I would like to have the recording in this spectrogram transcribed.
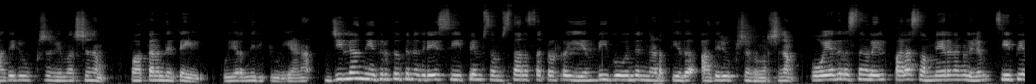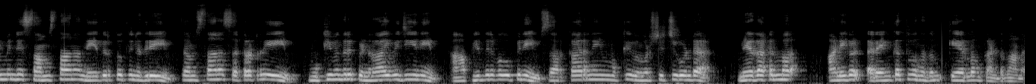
അതിരൂക്ഷ വിമർശനം പത്തനംതിട്ടയിൽ ഉയർന്നിരിക്കുകയാണ്. ജില്ലാ നേതൃത്വത്തിനെതിരെ സി പി എം സംസ്ഥാന സെക്രട്ടറി എം വി ഗോവിന്ദൻ നടത്തിയത് അതിരൂക്ഷ വിമർശനം. പോയ ദിവസങ്ങളിൽ പല സമ്മേളനങ്ങളിലും സി പി എമ്മിന്റെ സംസ്ഥാന നേതൃത്വത്തിനെതിരെയും സംസ്ഥാന സെക്രട്ടറിയെയും മുഖ്യമന്ത്രി പിണറായി വിജയനെയും ആഭ്യന്തര വകുപ്പിനെയും സർക്കാരിനെയും ഒക്കെ വിമർശിച്ചുകൊണ്ട് നേതാക്കന്മാർ അണികൾ രംഗത്ത് വന്നതും കേരളം കണ്ടതാണ്.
